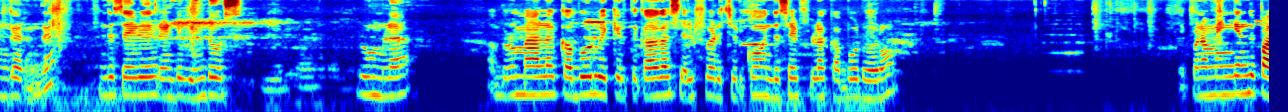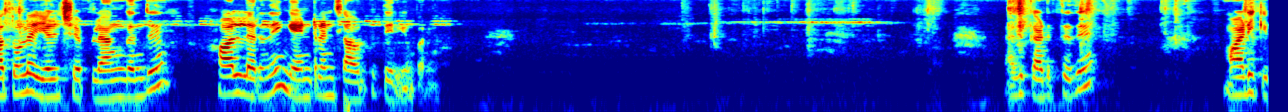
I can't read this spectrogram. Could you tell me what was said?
அங்கேருந்து இந்த சைடு ரெண்டு விண்டோஸ் ரூமில் அப்புறம் மேலே கபோர்டு வைக்கிறதுக்காக செல்ஃப் அடிச்சிருக்கோம். இந்த சைடு ஃபுல்லாக கபோர்டு வரும். இப்போ நம்ம இங்கேருந்து பார்த்தோம்ல எல் ஷேப்பில் அங்கேருந்து ஹாலில் இருந்து இங்கே என்ட்ரன்ஸ் ஆகிறது தெரியும் பாருங்கள் அதுக்கு அடுத்தது மாடிக்கு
